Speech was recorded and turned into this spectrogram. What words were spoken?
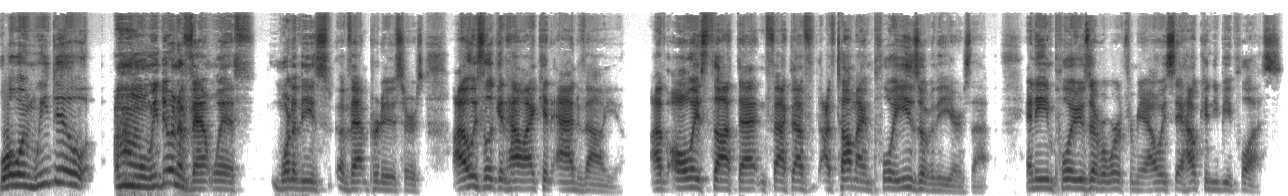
Well, when we do when we do an event with one of these event producers, I always look at how I can add value. I've always thought that. In fact, I've I've taught my employees over the years that any employee who's ever worked for me, I always say, how can you be plus?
